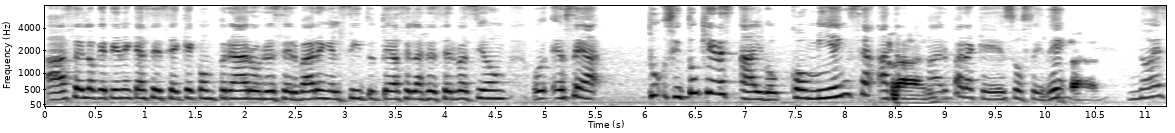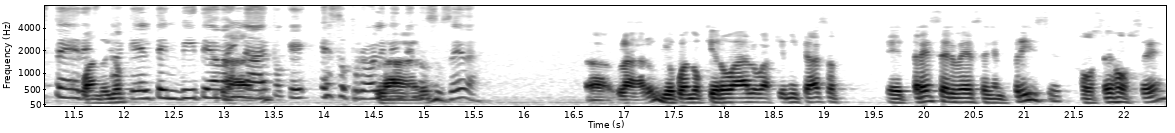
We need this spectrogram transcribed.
hace lo que tiene que hacer, si hay que comprar o reservar en el sitio, usted hace la reservación. O, sea, tú, si tú quieres algo, comienza a trabajar para que eso se dé. No esperes a que él te invite a bailar porque eso probablemente no suceda. Ah, claro, yo cuando quiero algo aquí en mi casa, eh, tres cervezas en el freezer, José José,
